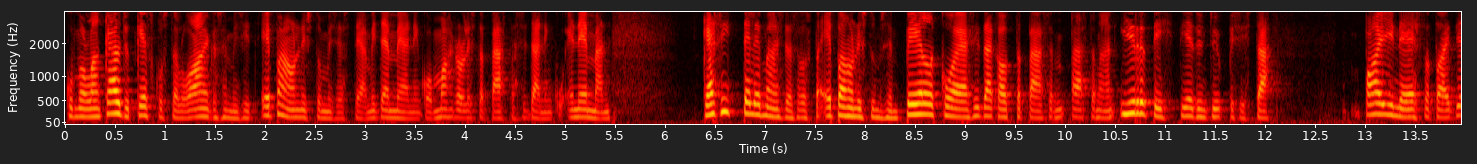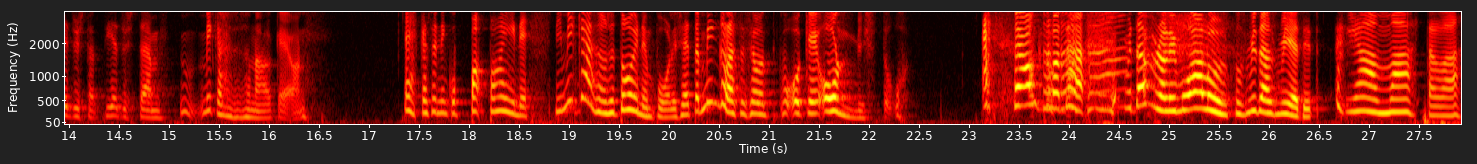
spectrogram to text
kun me ollaan käyty keskustelua aikaisemmin siitä epäonnistumisesta ja miten meidän niin kuin, on mahdollista päästä sitä niin kuin, enemmän käsittelemään sitä sellaista epäonnistumisen pelkoa ja sitä kautta päästä, päästämään irti tietyn tyyppisistä paineesta tai tietystä, tietystä, mikähän se sana oikein on? Ehkä se niinku pa- paine, niin mikä se on se toinen puoli, se, että minkälaista se on, kun oikein onnistuu? Onko sulla tähän, tämmöinen oli mun alustus, mitäs mietit? Ihan mahtavaa.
